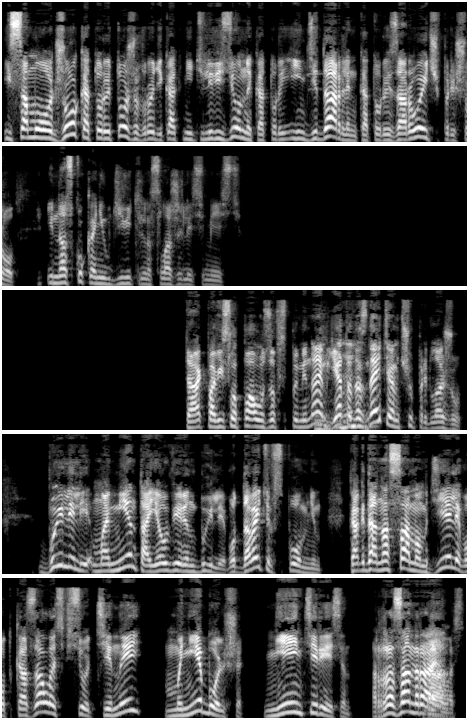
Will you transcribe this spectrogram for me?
и самого Джо, который тоже вроде как не телевизионный, который Инди Дарлин, который за Роич пришел. И насколько они удивительно сложились вместе. Так, повисла пауза, вспоминаем. Я тогда, знаете, вам что предложу? Были ли моменты, а я уверен, были. Вот давайте вспомним, когда на самом деле вот казалось все, Тиней мне больше не интересен, разонравилось,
